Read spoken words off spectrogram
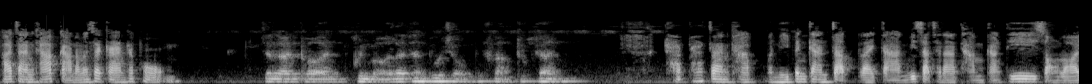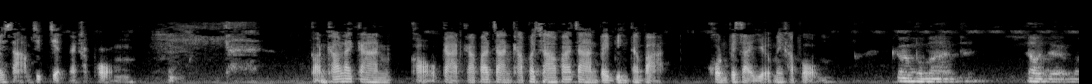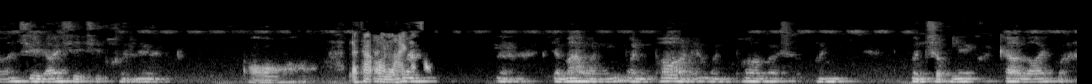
พระอาจารย์ครับกล่าวนมัสการครับผมเจริญพรคุณหมอและท่านผู้ชมผู้ฟังทุกท่าน ครับพระอาจารย์ครับ วันนี้เป็นการจัดรายการวิสัชนาธรรมครั้งที่สองร้อยสามสิบเจ็ดนะครับ ผม ก่อนเข้ารายการขอโอกาสครับอาจารย์ครับเมื่อเช้าพระอาจารย์ไปบินธบาตคนไปใส่เยอะไหมครับ ผม ก็ประมาณเท่าเดิมประมาณสี่ร้อยสี่สิบคนนี่อ๋อแล้วถ้าออนไลน์ก็ จะมาวันวันพ่อเนี่ย วันพ่อเมื่อวันวันศุกร์นี่เก้าร้อยกว่า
